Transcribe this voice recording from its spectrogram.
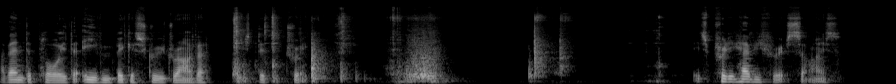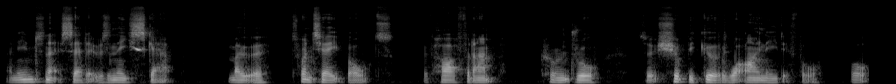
I then deploy the even bigger screwdriver which did the trick. It's pretty heavy for its size and the internet said it was an Escap motor 28 volts with half an amp current draw so it should be good what I need it for. But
